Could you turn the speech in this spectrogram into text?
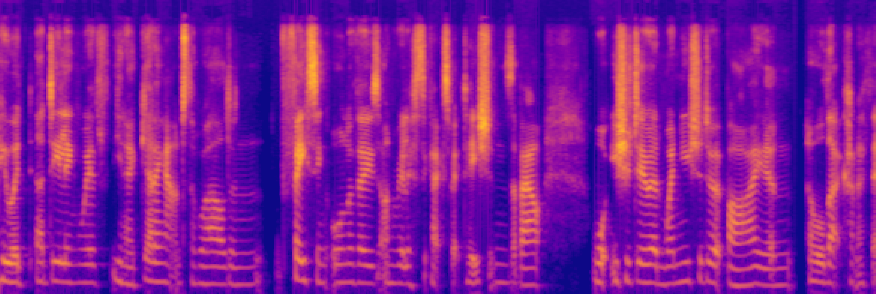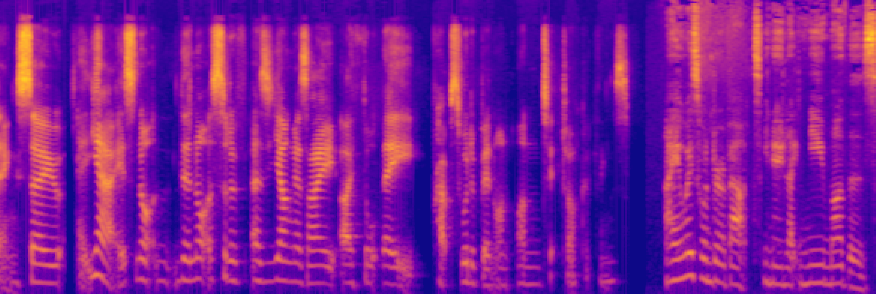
who are, are dealing with you know getting out into the world and facing all of those unrealistic expectations about what you should do and when you should do it by and all that kind of thing so yeah it's not they're not sort of as young as i i thought they perhaps would have been on on tiktok and things I always wonder about, you know, like new mothers.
